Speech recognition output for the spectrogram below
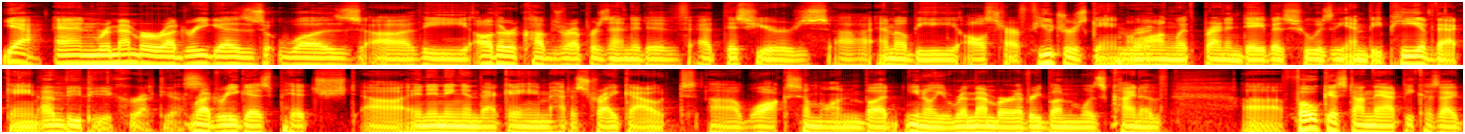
Yeah, and remember, Rodriguez was uh, the other Cubs representative at this year's uh, MLB All Star Futures game, right. along with Brennen Davis, who was the MVP of that game. MVP, correct, yes. Rodriguez pitched uh, an inning in that game, had a strikeout, uh, walked someone, but you know, you remember everyone was kind of uh, focused on that because I,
